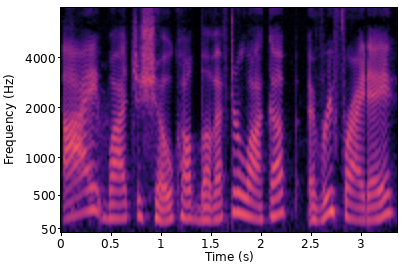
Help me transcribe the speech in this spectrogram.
I watch a show called Love After Lockup every Friday,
